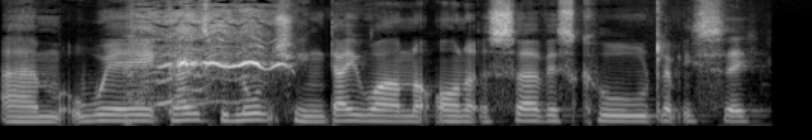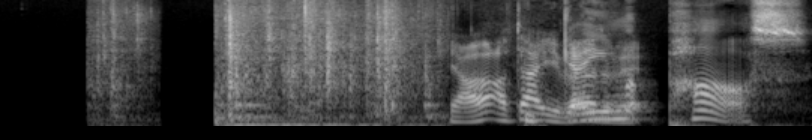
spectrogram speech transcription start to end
Um, we're going to be launching day one on a service called let me see, Yeah, I, I doubt you've heard Game of Pass.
